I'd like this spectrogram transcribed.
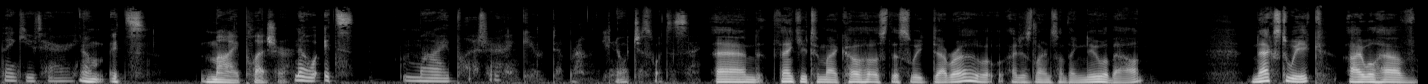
Thank you, Terry. Um, it's my pleasure. No, it's my pleasure. Thank you, Deborah. You know just what to say. And thank you to my co host this week, Deborah, who I just learned something new about. Next week, I will have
